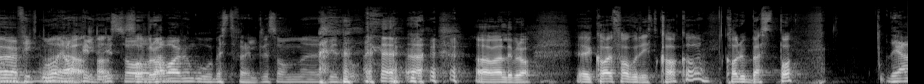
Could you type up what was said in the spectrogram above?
ja, jeg fikk den, ja, heldigvis. så Så, det var noen gode besteforeldre som eh, bidro. ja, veldig bra. Eh, Hva er favorittkaka, da? Hva er du best på? Det jeg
